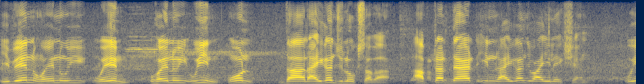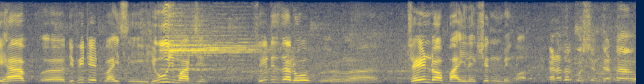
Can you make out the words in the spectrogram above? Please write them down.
Even when we win, when we win on the Raiganj Lok Sabha, after that in Raiganj by-election, we have uh, defeated by a huge margin. So it is the uh, trend of by-election in Bengal. Another question that uh,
